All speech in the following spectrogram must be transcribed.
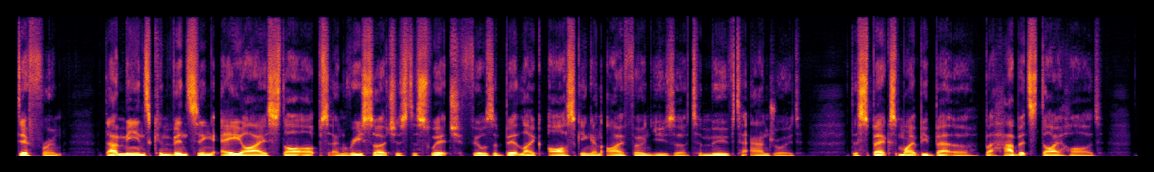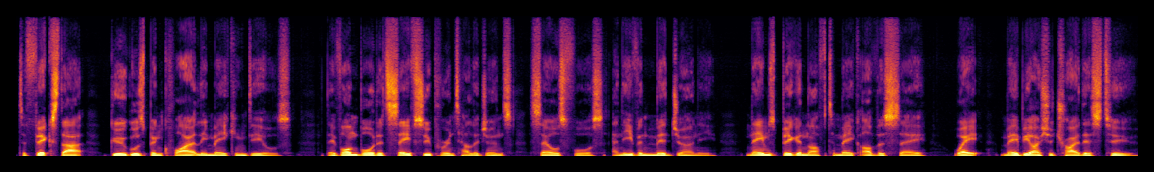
different. That means convincing AI startups and researchers to switch feels a bit like asking an iPhone user to move to Android. The specs might be better, but habits die hard. To fix that, Google's been quietly making deals. They've onboarded Safe Superintelligence, Salesforce, and even Midjourney, names big enough to make others say, wait, maybe I should try this too.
